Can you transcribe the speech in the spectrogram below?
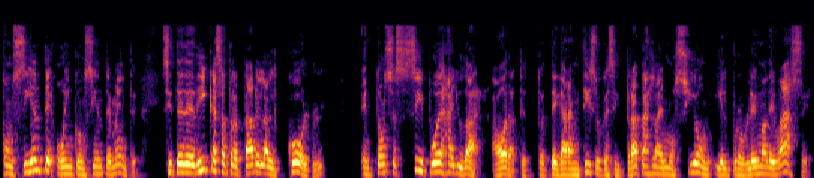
consciente o inconscientemente. Si te dedicas a tratar el alcohol, entonces sí puedes ayudar. Ahora, te, garantizo que si tratas la emoción y el problema de base,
